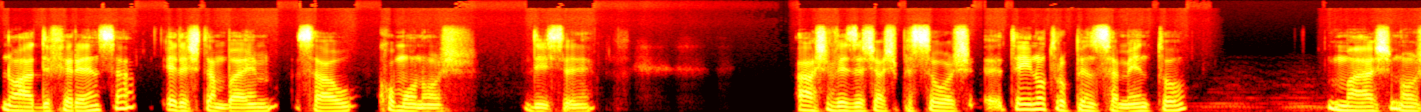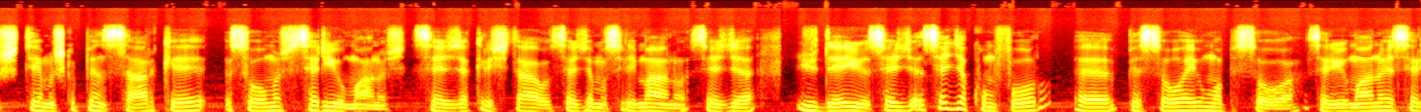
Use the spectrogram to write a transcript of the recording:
não há diferença, eles também são como nós, disse. Às vezes as pessoas têm outro pensamento mas nós temos que pensar que somos seres humanos, seja cristão, seja muçulmano, seja judeu, seja, seja como for, é, pessoa é uma pessoa, ser humano é ser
